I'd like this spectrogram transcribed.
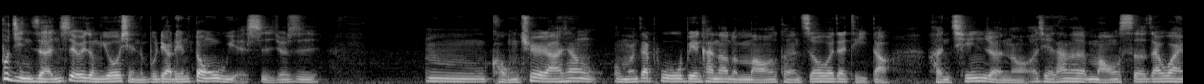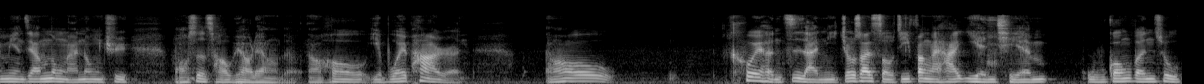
不仅人是有一种悠闲的步调，连动物也是，就是嗯，孔雀啊，像我们在瀑布边看到的猫，可能之后会再提到。很亲人哦，而且它的毛色在外面这样弄来弄去，毛色超漂亮的，然后也不会怕人，然后会很自然。你就算手机放在他眼前五公分处，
